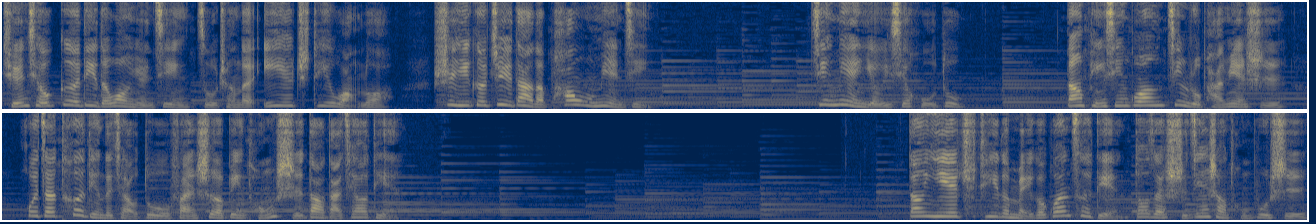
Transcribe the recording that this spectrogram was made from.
全球各地的望远镜组成的 EHT 网络是一个巨大的抛物面镜，镜面有一些弧度。当平行光进入盘面时，会在特定的角度反射，并同时到达焦点。当 EHT 的每个观测点都在时间上同步时，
